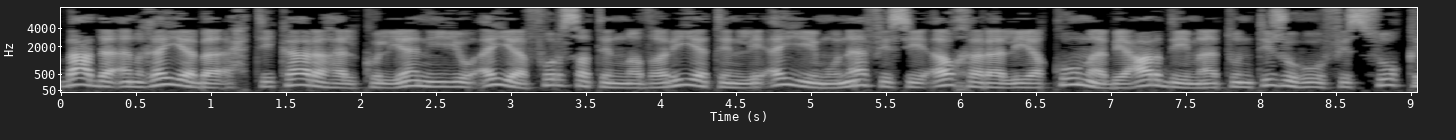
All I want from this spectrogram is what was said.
بعد أن غير غيب احتكارها الكلياني أي فرصة نظرية لأي منافس آخر ليقوم بعرض ما تنتجه في السوق،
